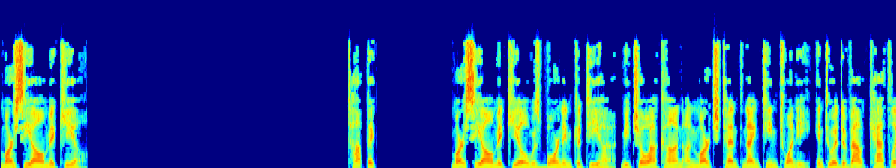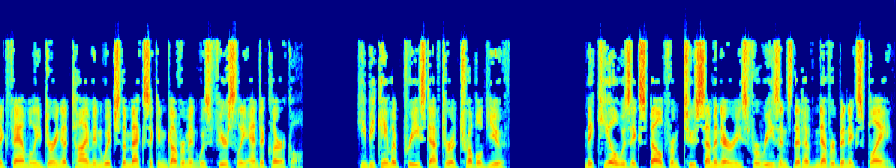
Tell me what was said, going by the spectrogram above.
Marcial Maciel Marcial Maciel was born in Cotija, Michoacán on March 10, 1920, into a devout Catholic family during a time in which the Mexican government was fiercely anticlerical. He became a priest after a troubled youth. Maciel was expelled from two seminaries for reasons that have never been explained.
